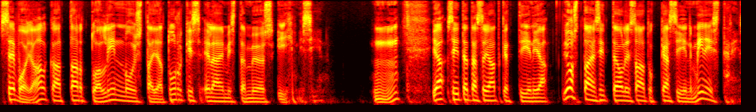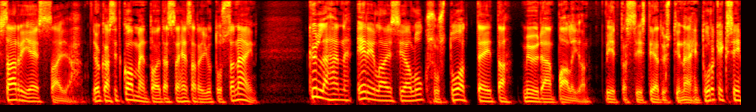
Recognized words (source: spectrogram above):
se voi alkaa tarttua linnuista ja turkiseläimistä myös ihmisiin. Mm. Ja sitten tässä jatkettiin ja jostain sitten oli saatu käsiin ministeri Sari Essaja, joka sitten kommentoi tässä Hesarin jutussa näin. Kyllähän erilaisia luksustuotteita myydään paljon. Viittasi siis tietysti näihin turkiksi.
